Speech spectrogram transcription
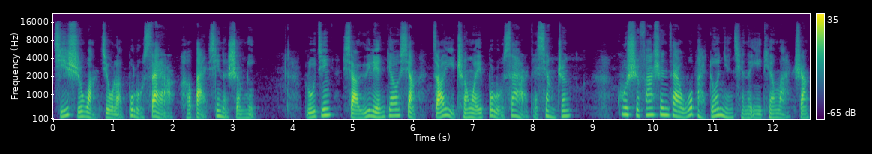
及时挽救了布鲁塞尔和百姓的生命。如今，小鱼莲雕像。早已成为布鲁塞尔的象征。故事发生在五百多年前的一天晚上，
